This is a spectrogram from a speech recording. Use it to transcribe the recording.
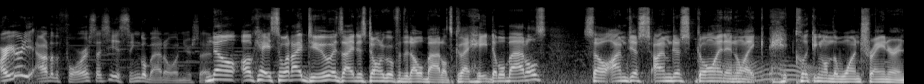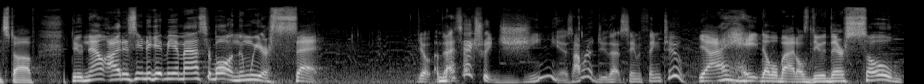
Are you already out of the forest? I see a single battle on your side. No, okay. So what I do is I just don't go for the double battles because I hate double battles. So I'm just I'm just going and like hit, clicking on the one trainer and stuff, dude. Now I just need to get me a master ball and then we are set. Yo, that's actually genius. I'm gonna do that same thing too. Yeah, I hate double battles, dude. They're so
